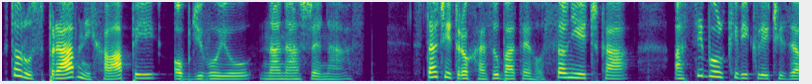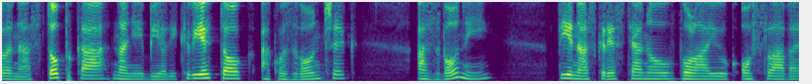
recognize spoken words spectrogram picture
ktorú správni chlapi obdivujú na nás ženách. Stačí trocha zubatého slniečka a z cibulky vyklíči zelená stopka, na nej biely kvietok ako zvonček a zvony, tie nás kresťanov volajú k oslave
